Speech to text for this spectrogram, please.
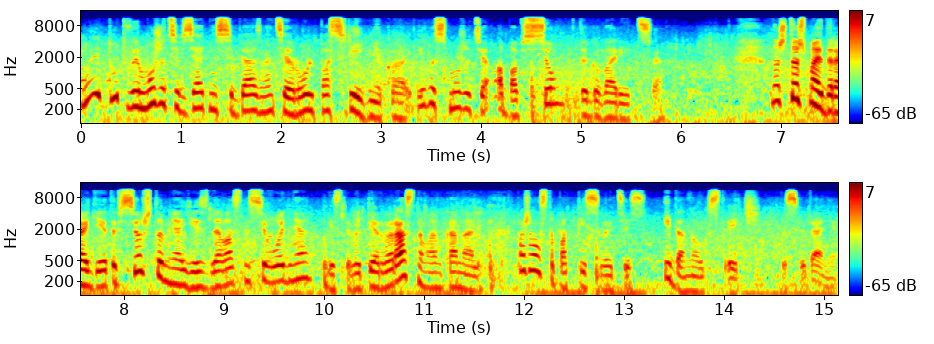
Ну и тут вы можете взять на себя, знаете, роль посредника, и вы сможете обо всем договориться. Ну что ж, мои дорогие, это все, что у меня есть для вас на сегодня. Если вы первый раз на моем канале, пожалуйста, подписывайтесь. И до новых встреч. До свидания.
